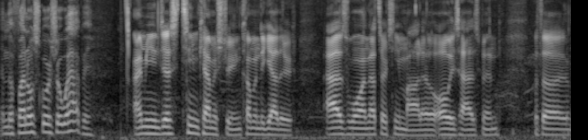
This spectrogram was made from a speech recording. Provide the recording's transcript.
and the final score showed what happened. I mean, just team chemistry and coming together as one. That's our team motto, always has been. With a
